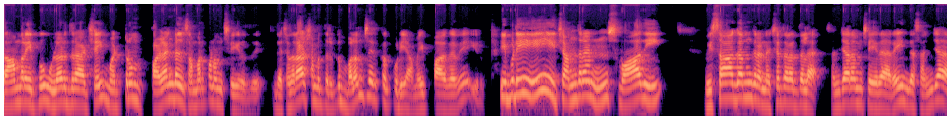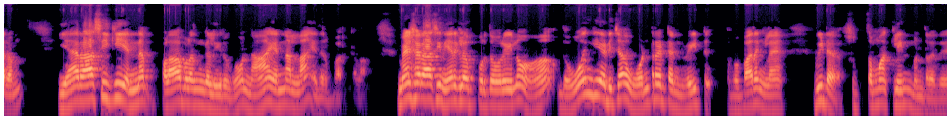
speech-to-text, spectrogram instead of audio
தாமரைப்பூ உலர் திராட்சை மற்றும் பழங்கள் சமர்ப்பணம் செய்கிறது. இந்த சந்திராசிரமத்திற்கு பலம் சேர்க்கக்கூடிய அமைப்பாகவே இருக்கும். இப்படி சந்திரன் சுவாதி விசாகம்ங்கிற நட்சத்திரத்துல சஞ்சாரம் செய்யறாரு இந்த சஞ்சாரம் என் ராசிக்கு என்ன பலாபலன்கள் இருக்கும் நான் என்னெல்லாம் எதிர்பார்க்கலாம். மேஷராசி நேர்களை பொறுத்தவரையிலும் இந்த ஓங்கி அடிச்சா ஒன்றரை டன் வெயிட் அப்ப பாருங்களேன் வீடை சுத்தமா க்ளீன் பண்றது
